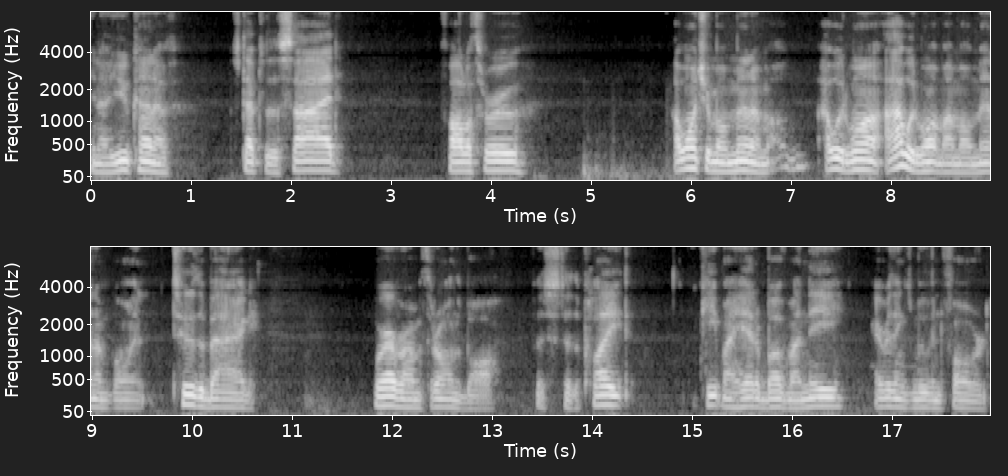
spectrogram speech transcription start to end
know, you kind of step to the side, follow through. I want your momentum. I would want I would want my momentum going to the bag wherever I'm throwing the ball. If it's to the plate, keep my head above my knee. Everything's moving forward.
